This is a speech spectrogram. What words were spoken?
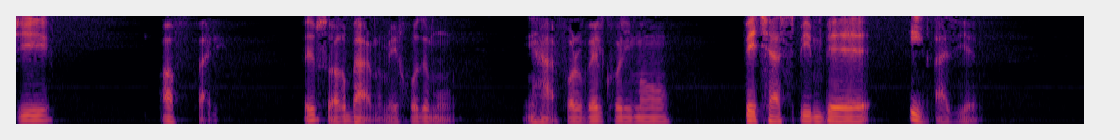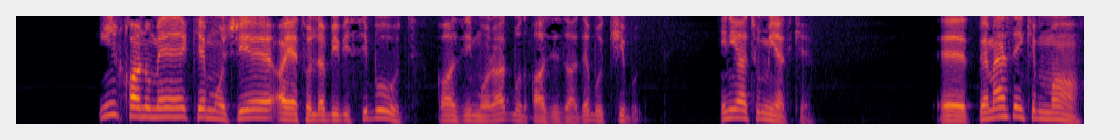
چی آفرین. بریم سراغ برنامه خودمون. این حرفا رو ول کنیم و بچسبیم به این قضیه. این خانومه که مجری آیت الله بی بی سی بود قاضی مراد بود قاضی زاده بود کی بود؟ این یادتون میاد که. به محض اینکه ما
